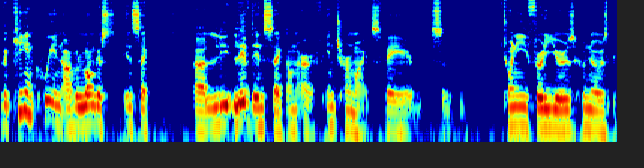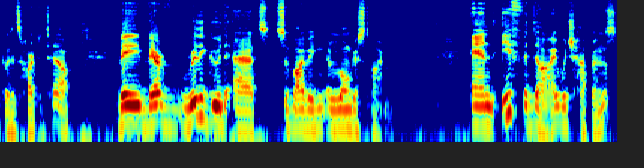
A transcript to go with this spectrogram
the king and queen are the longest insect uh, li- lived insect on earth in termites. They so 20, 30 years, who knows, because it's hard to tell. They they're really good at surviving a longest time. And if they die, which happens,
